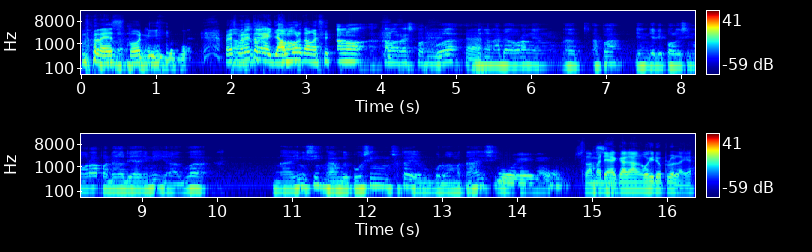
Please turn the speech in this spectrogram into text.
Meresponi. Merespon itu kayak jamur kalau- tau gak sih? kalau kalau respon gua Nah. dengan ada orang yang eh, apa yang jadi polisi moral padahal dia ini ya gua nggak ini sih nggak ambil pusing. Maksudnya ya bodo amat aja sih. Selama Asik. dia gak ganggu hidup lu lah ya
